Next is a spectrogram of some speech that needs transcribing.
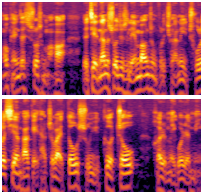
OK，你在说什么哈？简单的说就是联邦政府的权利，除了宪法给他之外，都属于各州和美国人民。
